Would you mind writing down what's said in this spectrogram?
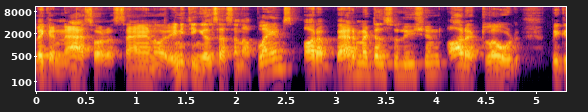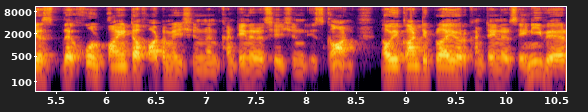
like a NAS or a SAN or anything else as an appliance or a bare metal solution or a cloud because the whole point of automation and containerization is gone. Now you can't deploy your containers anywhere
